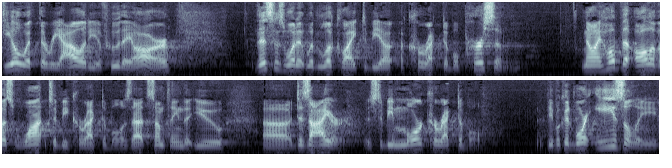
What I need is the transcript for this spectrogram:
deal with the reality of who they are. This is what it would look like to be a, a correctable person. Now, I hope that all of us want to be correctable. Is that something that you uh, desire is to be more correctable. People could more easily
